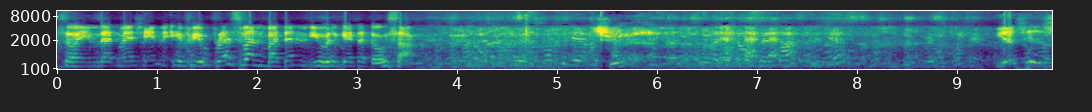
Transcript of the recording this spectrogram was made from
So in that machine, if you press one button, you will get a dosa. Sure. எஸ் எஸ்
